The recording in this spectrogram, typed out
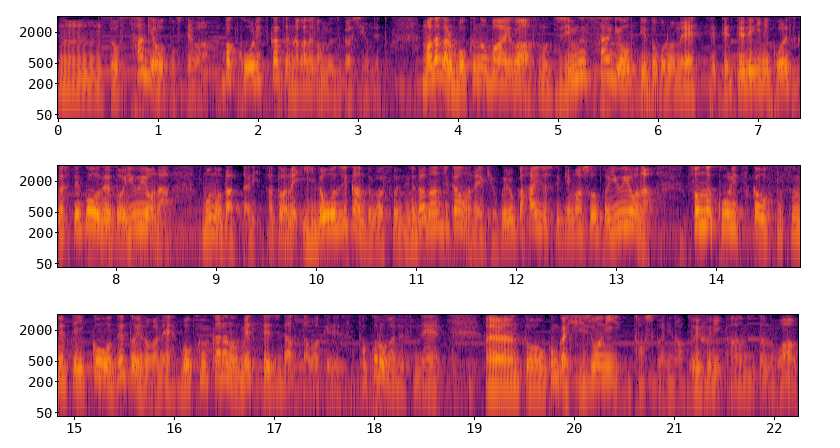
うんと作業としてはやっぱ効率化ってなかなか難しいよねと、まあ、だから僕の場合はその事務作業っていうところをね徹底的に効率化していこうぜというようなものだったりあとはね移動時間とかそういう無駄な時間はね極力排除していきましょうというようなそんな効率化を進めていこうぜというのがね僕からのメッセージだったわけです。ところがですねうんと今回非常に確かになというふうに感じたのは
